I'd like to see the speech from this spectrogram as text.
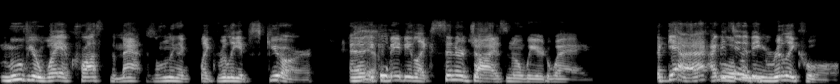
move your way across the map to something like, like really obscure, and Yeah. it could maybe like synergize in a weird way. Like, yeah, I, I could see that being really cool.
